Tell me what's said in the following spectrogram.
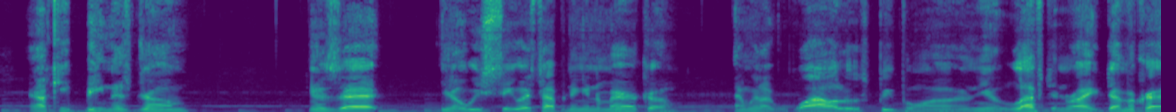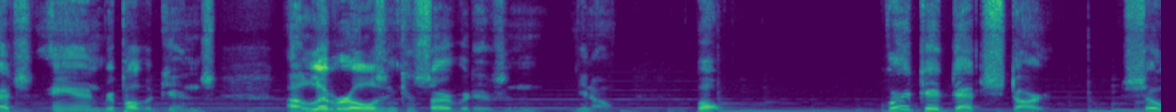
and I'll keep beating this drum, is that, you know, we see what's happening in America and we're like, wow, those people on, you know, left and right, Democrats and Republicans, uh, liberals and conservatives, and, you know, well, where did that start so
